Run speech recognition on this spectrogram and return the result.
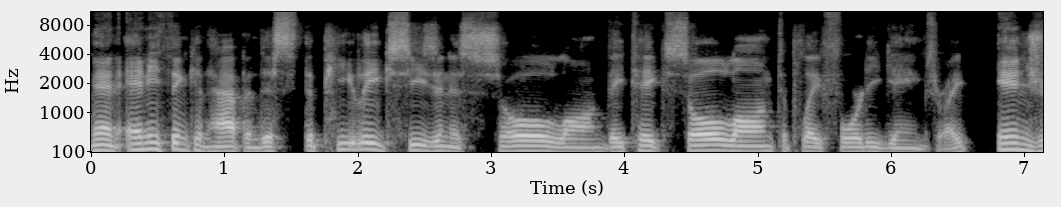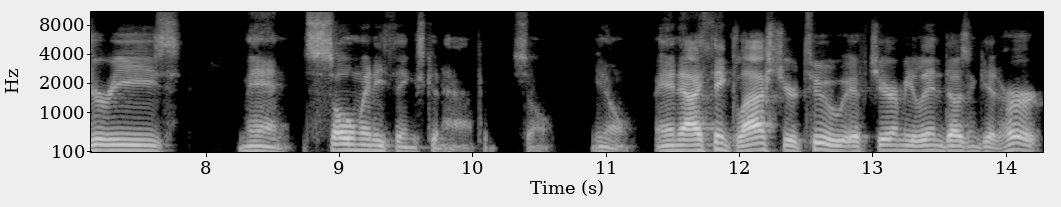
man, anything can happen. This the P League season is so long. They take so long to play 40 games, right? Injuries, man, so many things can happen. So, you know, and I think last year too, if Jeremy Lin doesn't get hurt,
